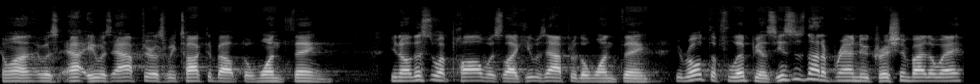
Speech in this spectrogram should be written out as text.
Come on, it was, it was after, as we talked about, the one thing. You know, this is what Paul was like. He was after the one thing. He wrote the Philippians. This is not a brand new Christian, by the way.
